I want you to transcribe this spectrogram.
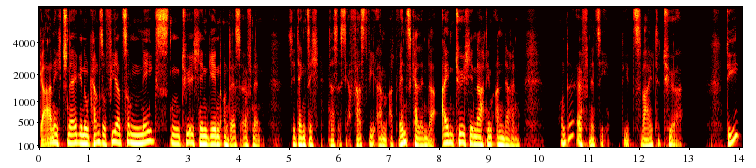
Gar nicht schnell genug kann Sophia zum nächsten Türchen gehen und es öffnen. Sie denkt sich, das ist ja fast wie am Adventskalender, ein Türchen nach dem anderen. Und da öffnet sie die zweite Tür. Die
